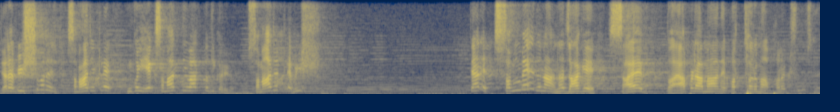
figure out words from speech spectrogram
જ્યારે વિશ્વને સમાજ એટલે હું કોઈ એક સમાજની વાત નથી કરી રહ્યો સમાજ એટલે વિશ્વ. ત્યારે સંવેદના ન જાગે, સાહેબ, તો આપણામાં ને પથ્થરમાં ફરક શું છે?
